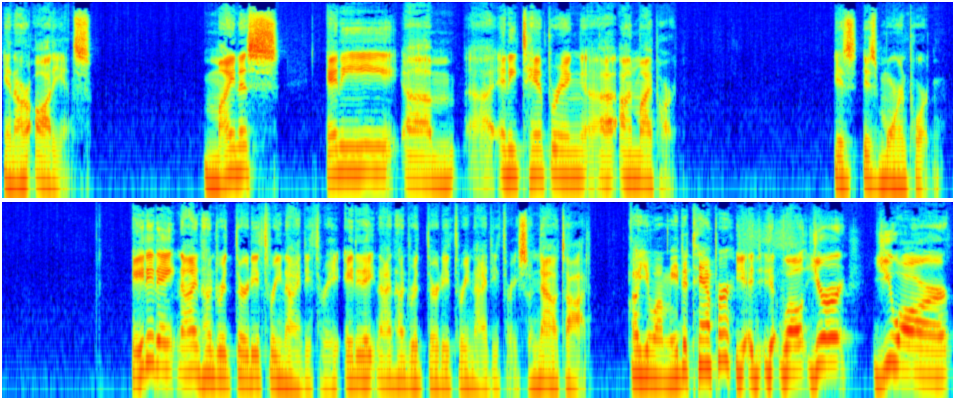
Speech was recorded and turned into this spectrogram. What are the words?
in our audience, minus any um, uh, any tampering uh, on my part, is is more important. 888 900 3393. 888 900 3393. So now, Todd. Oh, you want me to tamper? well, you're you are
